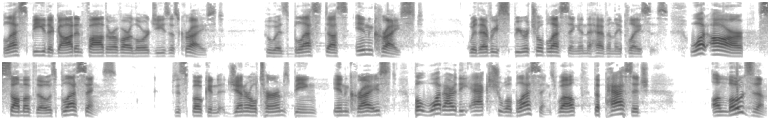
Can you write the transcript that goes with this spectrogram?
Blessed be the God and Father of our Lord Jesus Christ, who has blessed us in Christ with every spiritual blessing in the heavenly places. What are some of those blessings? just spoken general terms, being in Christ. But what are the actual blessings? Well, the passage unloads them.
